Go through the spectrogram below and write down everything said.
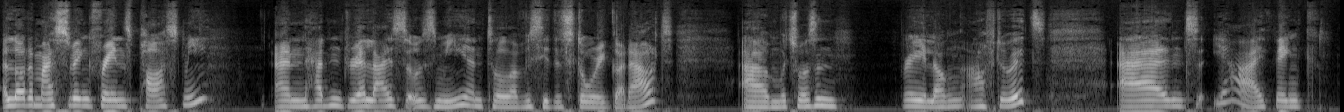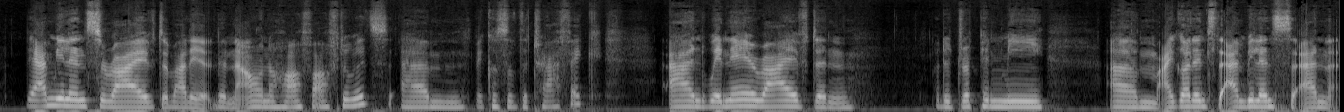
A lot of my swimming friends passed me and hadn't realized it was me until obviously the story got out, um, which wasn't very long afterwards. And yeah, I think the ambulance arrived about an hour and a half afterwards um, because of the traffic. And when they arrived and put a drip in me, um, I got into the ambulance and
